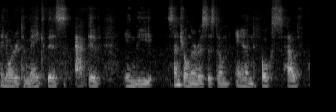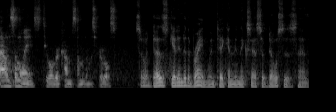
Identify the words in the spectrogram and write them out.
in order to make this active in the central nervous system and folks have found some ways to overcome some of those hurdles so it does get into the brain when taken in excessive doses then.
